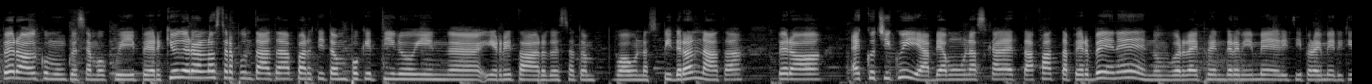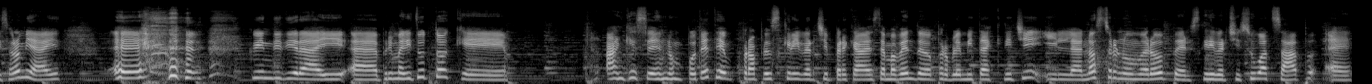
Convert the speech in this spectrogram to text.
Però comunque siamo qui per chiudere la nostra puntata, partita un pochettino in, eh, in ritardo, è stata un po' una speedrunnata, però eccoci qui, abbiamo una scaletta fatta per bene, non vorrei prendermi i meriti, però i meriti sono miei. E quindi direi eh, prima di tutto che anche se non potete proprio scriverci perché stiamo avendo problemi tecnici, il nostro numero per scriverci su WhatsApp è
